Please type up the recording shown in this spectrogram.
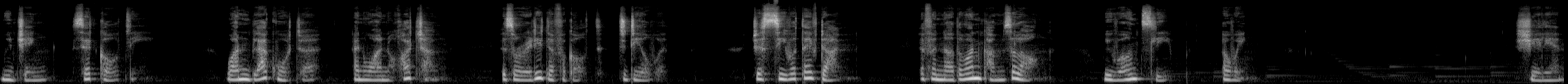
Mu Qing said coldly, One Blackwater and one Huacheng is already difficult to deal with. Just see what they've done. If another one comes along, we won't sleep a wink. Xie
